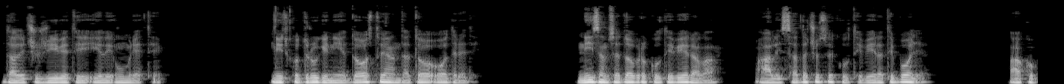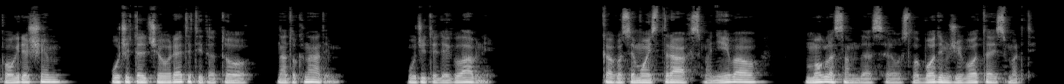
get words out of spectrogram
da li ću živjeti ili umrijeti. Nitko drugi nije dostojan da to odredi. Nisam se dobro kultivirala, ali sada ću se kultivirati bolje. Ako pogriješim, učitelj će urediti da to nadoknadim. Učitelj je glavni. Kako se moj strah smanjivao, mogla sam da se oslobodim života i smrti.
